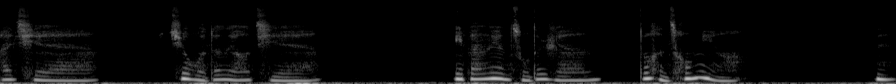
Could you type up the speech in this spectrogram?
而且据我的了解，一般恋足的人都很聪明啊。嗯，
